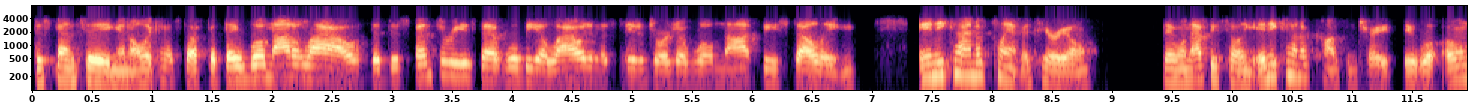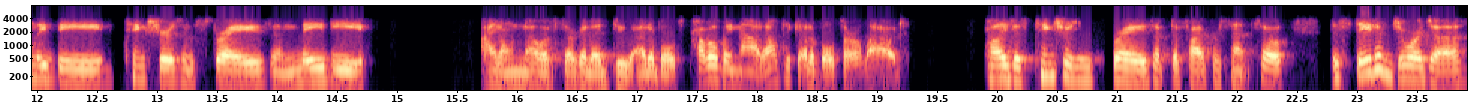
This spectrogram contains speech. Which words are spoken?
dispensing and all that kind of stuff. But they will not allow the dispensaries that will be allowed in the state of Georgia will not be selling any kind of plant material. They will not be selling any kind of concentrate. It will only be tinctures and sprays and maybe I don't know if they're going to do edibles. Probably not. I don't think edibles are allowed. Probably just tinctures and sprays up to 5%. So the state of Georgia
